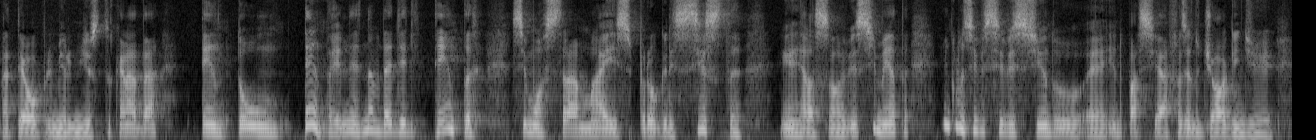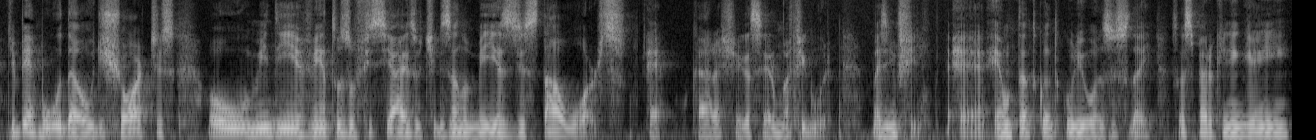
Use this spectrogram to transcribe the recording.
Até o primeiro-ministro do Canadá tentou um tenta, ele, na verdade ele tenta se mostrar mais progressista em relação à vestimenta, inclusive se vestindo, é, indo passear, fazendo jogging de, de bermuda ou de shorts, ou indo em eventos oficiais utilizando meias de Star Wars. É, o cara chega a ser uma figura. Mas enfim, é, é um tanto quanto curioso isso daí. Só espero que ninguém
